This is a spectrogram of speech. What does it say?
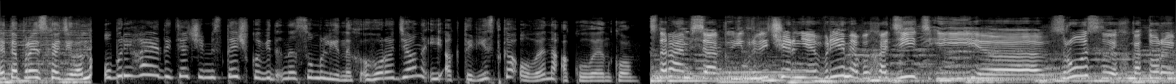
это происходило. Оберігає дитяче містечко від несумлінних городян і активістка Олена Акуленко. Стараемся и в вечернее время выходить и э, взрослых, которые,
